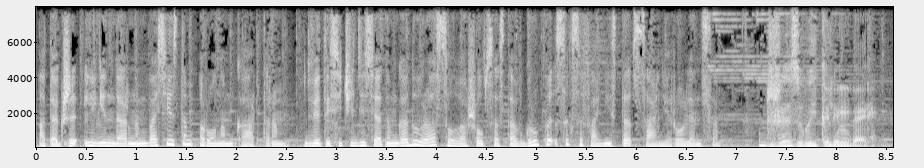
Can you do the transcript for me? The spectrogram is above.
а также легендарным басистом Роном Картером. В 2010 году Рассел вошел в состав группы саксофониста Санни Роллинса. Джазовый календарь.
